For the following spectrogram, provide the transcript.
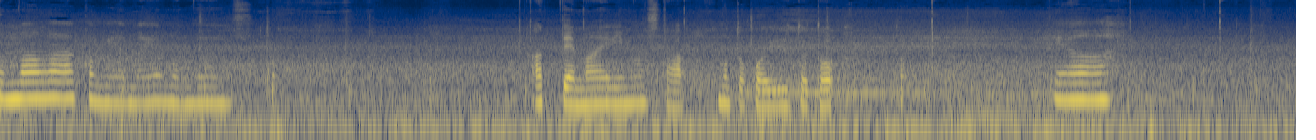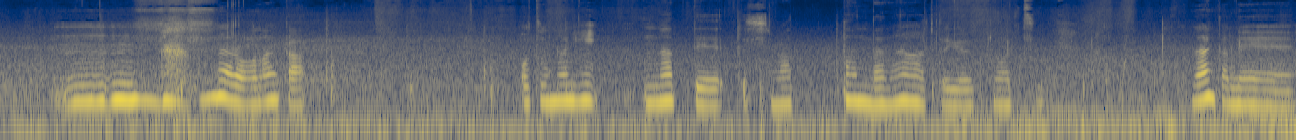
こんばんは小宮山山です。会ってまいりました。元恋人と。いやーうんなんだろうなんか大人になってしまったんだなという気持ち。なんかね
